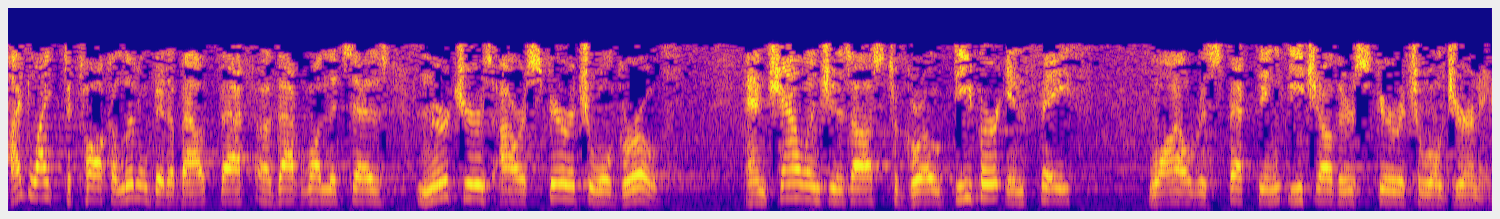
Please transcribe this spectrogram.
I'd like to talk a little bit about that, uh, that one that says nurtures our spiritual growth and challenges us to grow deeper in faith while respecting each other's spiritual journey.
